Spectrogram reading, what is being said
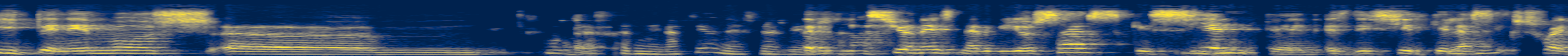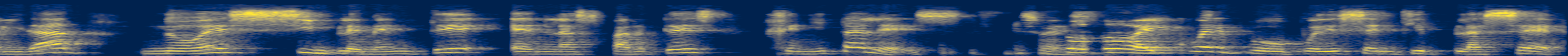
y tenemos em, muchas terminaciones nerviosas. terminaciones nerviosas que sienten, es decir, que la sexualidad no es simplemente en las partes genitales. Todo el cuerpo puede sentir placer.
